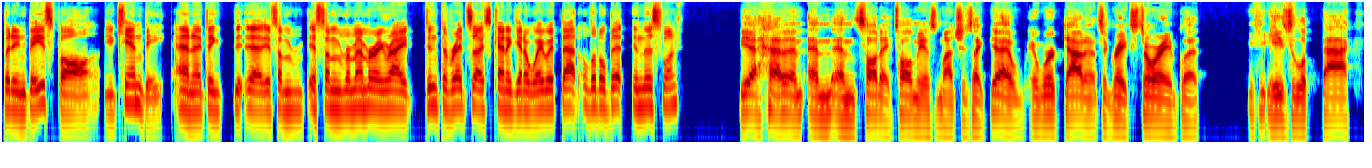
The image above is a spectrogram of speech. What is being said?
But in baseball, you can be, and I think uh, if I'm if I'm remembering right, didn't the Red Sox kind of get away with that a little bit in this one? Yeah, and and and Sawdaye told me as much. He's like, yeah, it worked out, and it's a great story, but he's looked back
